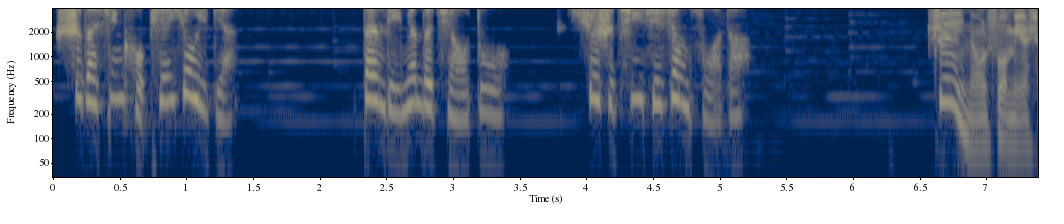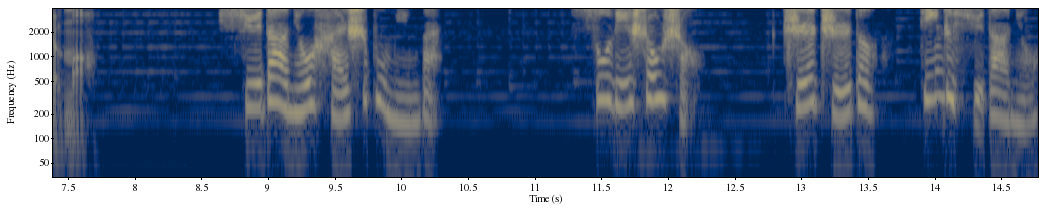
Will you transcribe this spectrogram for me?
是在心口偏右一点。但里面的角度却是倾斜向左的，这能说明什么？许大牛还是不明白。苏黎收手，直直的盯着许大牛。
